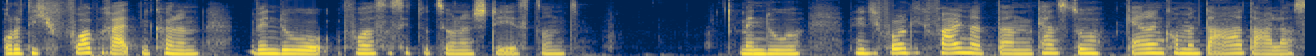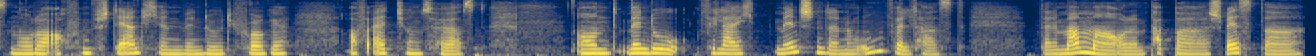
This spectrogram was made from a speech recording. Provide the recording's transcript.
oder dich vorbereiten können, wenn du vor so Situationen stehst. Und wenn du, wenn dir die Folge gefallen hat, dann kannst du gerne einen Kommentar dalassen oder auch fünf Sternchen, wenn du die Folge auf iTunes hörst. Und wenn du vielleicht Menschen in deinem Umfeld hast, deine Mama oder ein Papa, Schwester,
